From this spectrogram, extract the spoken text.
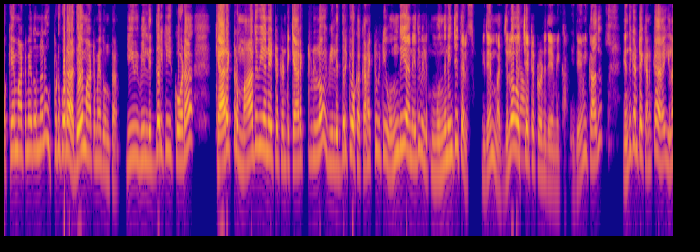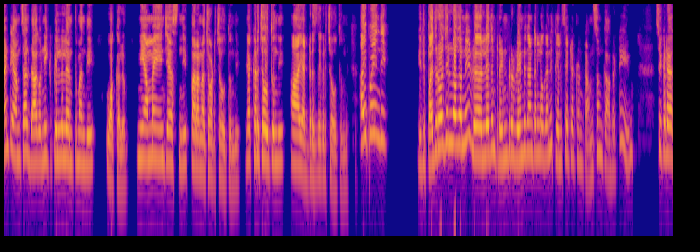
ఒకే మాట మీద ఉన్నాను ఇప్పుడు కూడా అదే మాట మీద ఉంటాను. ఈ వీళ్ళిద్దరికీ కూడా క్యారెక్టర్ మాధవి అనేటటువంటి క్యారెక్టర్లో వీళ్ళిద్దరికీ ఒక కనెక్టివిటీ ఉంది అనేది వీళ్ళకి ముందు నుంచి తెలుసు. ఇదేం మధ్యలో వచ్చేటటువంటిది ఏమి కాదు. ఇదేమి కాదు. ఎందుకంటే కనుక ఇలాంటి అంశాలు దాగు నీకు పిల్లలు ఎంతమంది? ఒకరు మీ అమ్మాయి ఏం చేస్తుంది? పలానా చోట చదువుతుంది. ఎక్కడ చదువుతుంది? ఆ అడ్రస్ దగ్గర చదువుతుంది. అయిపోయింది. ఇది పది రోజుల్లో కానీ లేదంటే రెండు రెండు గంటల్లో కానీ తెలిసేటటువంటి అంశం కాబట్టి సో ఇక్కడ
